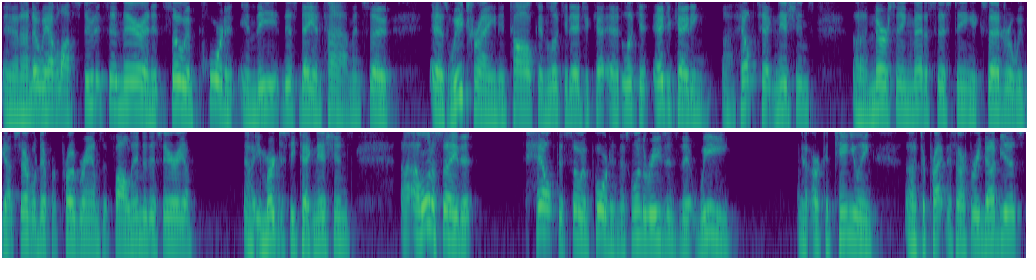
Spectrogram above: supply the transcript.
And I know we have a lot of students in there, and it's so important in the this day and time. And so, as we train and talk and look at educate look at educating uh, health technicians, uh, nursing, med assisting, et cetera, we've got several different programs that fall into this area. Uh, emergency technicians. I want to say that health is so important. That's one of the reasons that we are continuing uh, to practice our three W's.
